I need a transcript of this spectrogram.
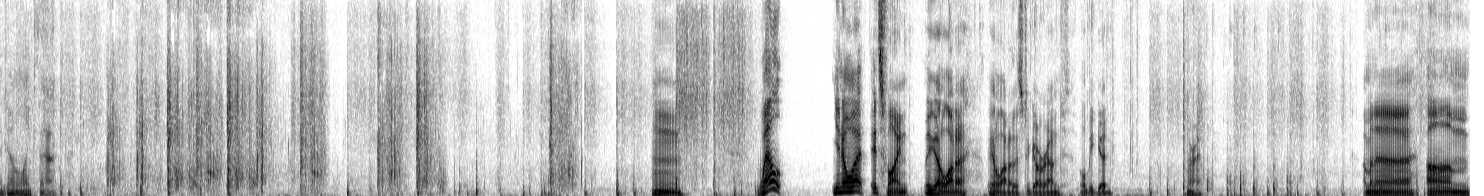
I don't like that. Hmm. Well, you know what? It's fine. We got a lot of we got a lot of this to go around. We'll be good. All right. I'm gonna um.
